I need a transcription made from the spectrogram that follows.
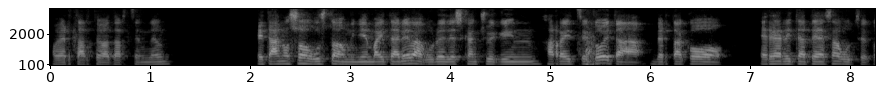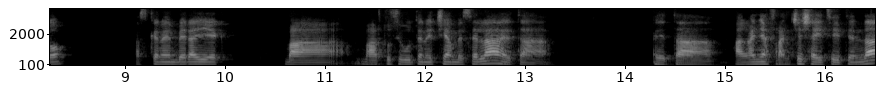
aber tarte bat hartzen deun. Eta han oso gustu ginen baita ere, ba, gure deskantsuekin jarraitzeko eta bertako errealitatea ezagutzeko. Azkenen beraiek ba, ba hartu ziguten etxean bezala eta eta againa frantsesa hitz egiten da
